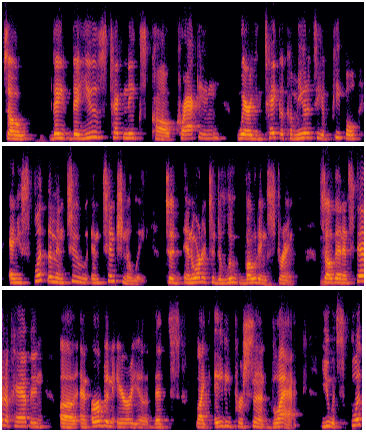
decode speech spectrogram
So they they use techniques called cracking where you take a community of people and you split them in two intentionally to in order to dilute voting strength so that instead of having uh, an urban area that's like 80% Black, you would split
